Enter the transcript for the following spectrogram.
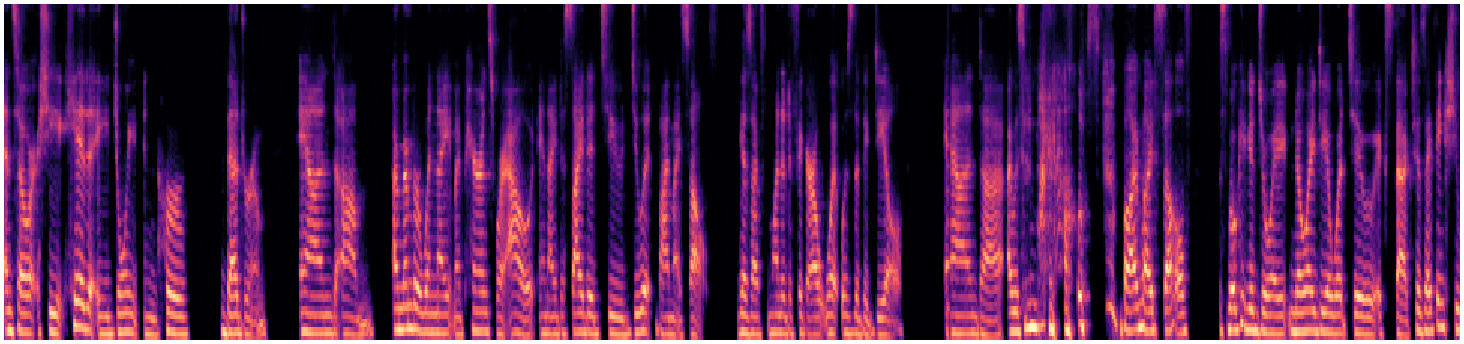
And so she hid a joint in her bedroom. And um, I remember one night my parents were out and I decided to do it by myself because I wanted to figure out what was the big deal. And uh, I was in my house by myself smoking a joint, no idea what to expect. Because I think she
